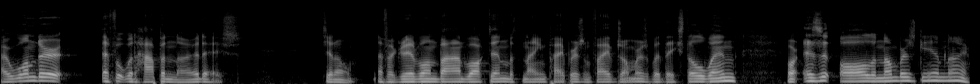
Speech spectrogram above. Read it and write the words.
I wonder if it would happen nowadays. Do you know, if a Grade 1 band walked in with nine pipers and five drummers, would they still win? Or is it all a numbers game now?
